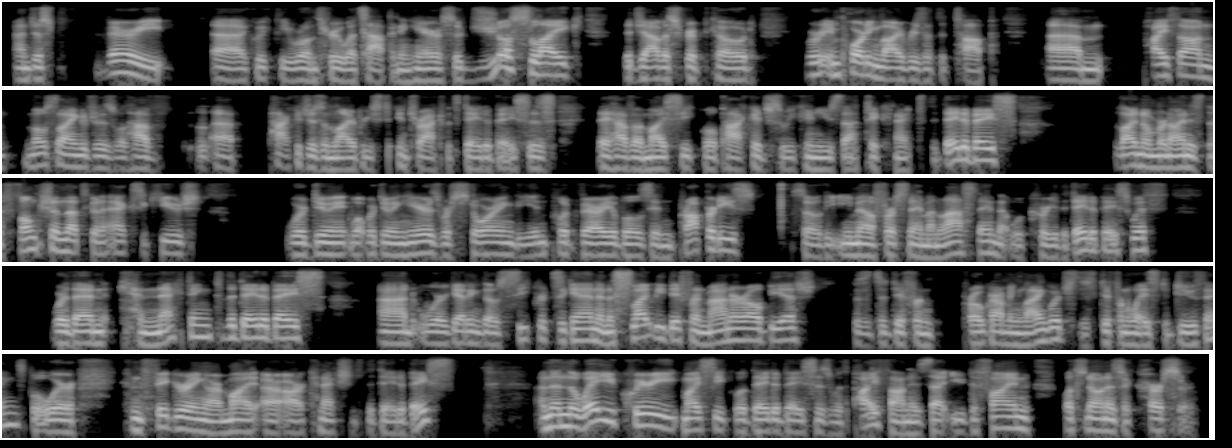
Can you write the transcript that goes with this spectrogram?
and just very uh, quickly run through what's happening here. So just like the JavaScript code, we're importing libraries at the top. Um, Python, most languages will have uh, packages and libraries to interact with databases. They have a MySQL package, so we can use that to connect to the database. Line number nine is the function that's going to execute. We're doing what we're doing here is we're storing the input variables in properties. So the email, first name, and last name that we'll query the database with. We're then connecting to the database and we're getting those secrets again in a slightly different manner, albeit because it's a different programming language. There's different ways to do things, but we're configuring our, my, our connection to the database. And then the way you query MySQL databases with Python is that you define what's known as a cursor.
